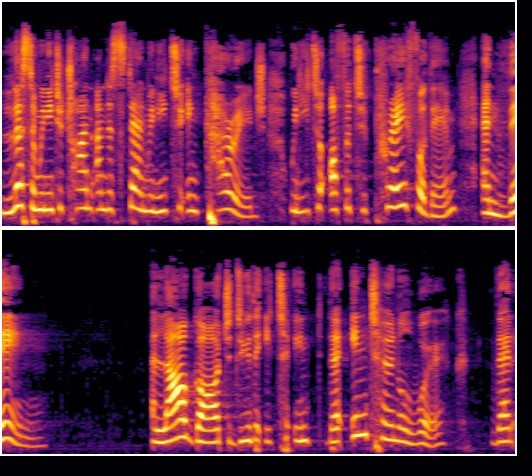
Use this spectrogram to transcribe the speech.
listen. We need to try and understand. We need to encourage. We need to offer to pray for them and then allow God to do the, the internal work that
